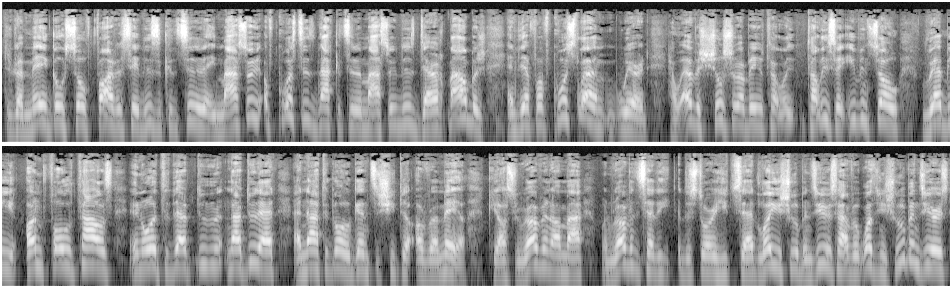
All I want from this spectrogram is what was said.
did Rameya go so far to say this is considered a master? Of course, this is not considered a master. This is Derech Malbush, and therefore, of course, let him wear it. However, Shilsha Rabbi Talisa, even so, Rabbi unfolded talis in order to not do that and not to go against the Shita of Rameya. When Ravin said he, the story, he said, Lo Yeshua ben Ziris, however, it wasn't Yeshua ben Ziris,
